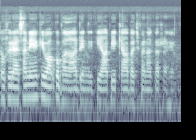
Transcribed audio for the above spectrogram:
तो फिर ऐसा नहीं है कि वो आपको भगा देंगे कि आप ये क्या बचपना कर रहे हो।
